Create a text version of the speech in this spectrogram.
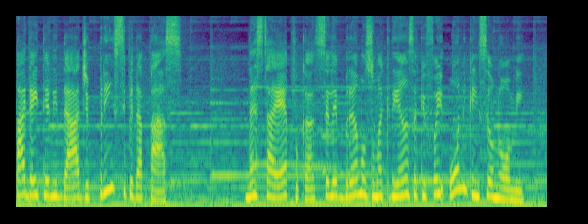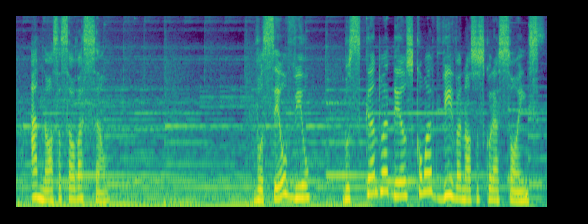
Pai da eternidade, príncipe da paz. Nesta época, celebramos uma criança que foi única em seu nome, a nossa salvação. Você ouviu Buscando a Deus com a Viva Nossos Corações.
